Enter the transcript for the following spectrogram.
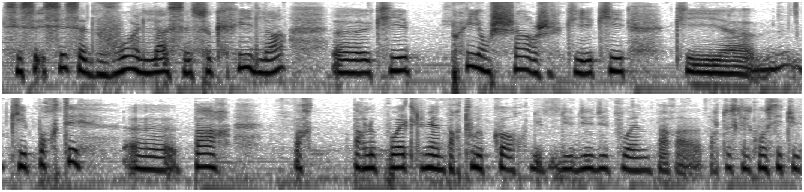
C'est cette voix-là, ce cri-là euh, qui est pris en charge, qui est, qui euh, porté euh, par, par le poète lui-même, par tout le corps du, du, du poème, par, euh, par, tout ce qu'il constitue.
